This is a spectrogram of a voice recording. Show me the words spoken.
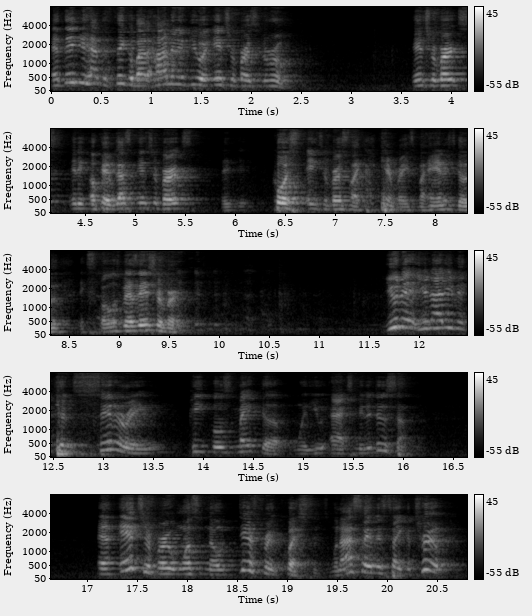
And then you have to think about it. How many of you are introverts in the room? Introverts? Any, okay, we got some introverts. Of course, introverts like, I can't raise my hand. It's going to expose me as an introvert. You you're not even considering people's makeup when you ask me to do something. An introvert wants to know different questions. When I say let's take a trip,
